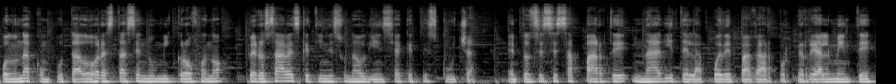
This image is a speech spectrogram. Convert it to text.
con una computadora, estás en un micrófono, pero sabes que tienes una audiencia que te escucha. Entonces esa parte nadie te la puede pagar porque realmente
